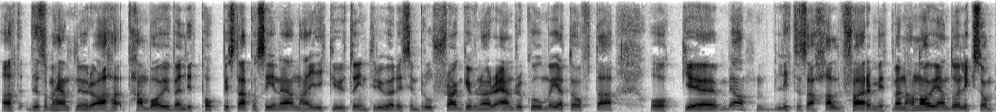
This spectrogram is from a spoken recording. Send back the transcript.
Att det som har hänt nu då, att han var ju väldigt poppis där på CNN. Han gick ut och intervjuade sin brorsa, guvernör Andrew Cuomo jätteofta. Och eh, ja, lite så här halvcharmigt. Men han har ju ändå liksom,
